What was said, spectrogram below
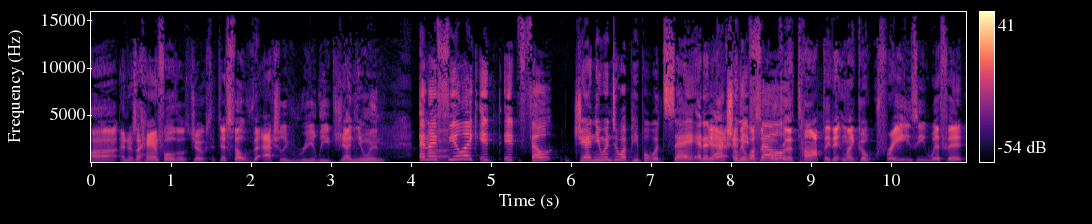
Uh, and there's a handful of those jokes that just felt actually really genuine. And I feel like it it felt genuine to what people would say, and it yeah, actually and it wasn't felt, over the top. They didn't like go crazy with it.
